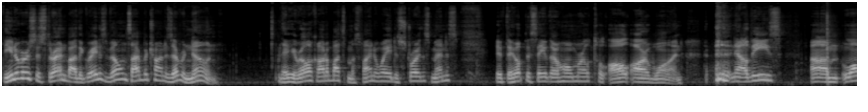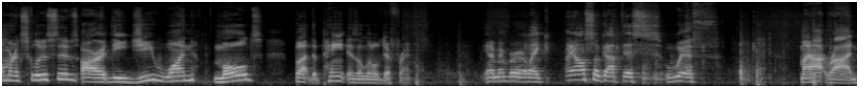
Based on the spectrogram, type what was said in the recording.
The universe is threatened by the greatest villain Cybertron has ever known. The heroic Autobots must find a way to destroy this menace if they hope to save their homeworld till all are one. now, these um, Walmart exclusives are the G1 molds, but the paint is a little different. I remember, like, I also got this with my hot rod,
